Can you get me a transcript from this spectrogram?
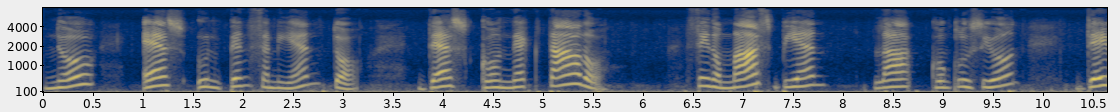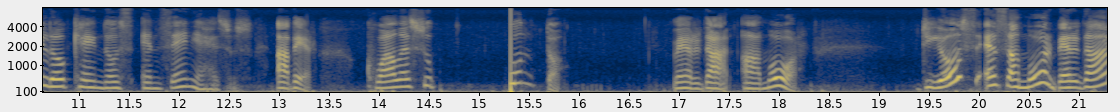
no es un pensamiento desconectado, sino más bien la conclusión de lo que nos enseña Jesús. A ver, ¿cuál es su punto? ¿Verdad? Amor. Dios es amor, ¿verdad?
